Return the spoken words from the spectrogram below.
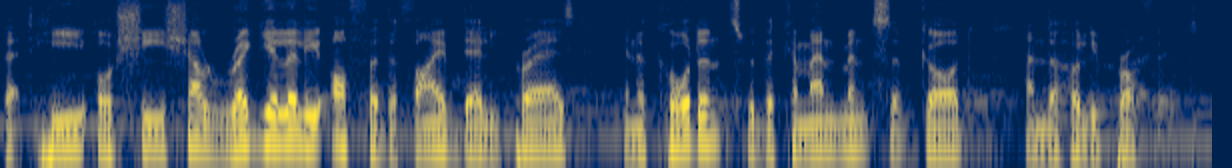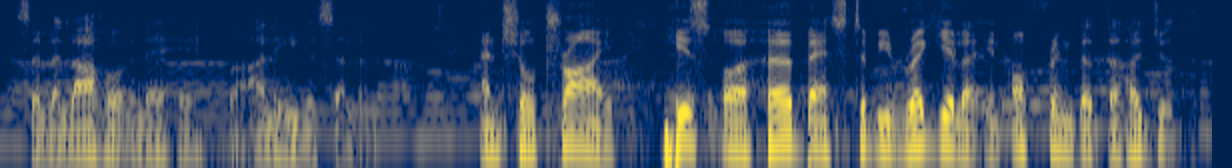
that he or she shall regularly offer the five daily prayers in accordance with the commandments of God and the Holy Prophet wasallam, and shall try his or her best to be regular in offering the tahajjud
